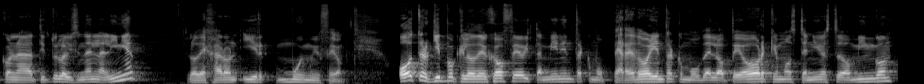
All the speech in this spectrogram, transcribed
con la título adicional en la línea, lo dejaron ir muy, muy feo. Otro equipo que lo dejó feo y también entra como perdedor y entra como de lo peor que hemos tenido este domingo,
